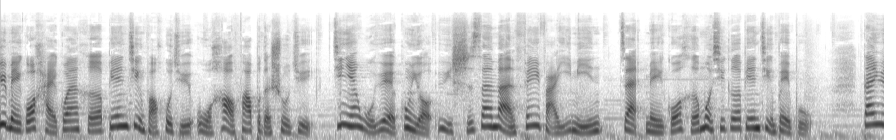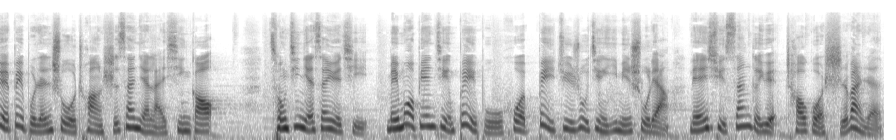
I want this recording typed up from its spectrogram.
据美国海关和边境保护局五号发布的数据，今年五月共有逾十三万非法移民在美国和墨西哥边境被捕，单月被捕人数创十三年来新高。从今年三月起，美墨边境被捕或被拒入境移民数量连续三个月超过十万人。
